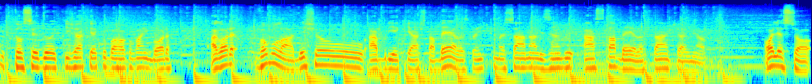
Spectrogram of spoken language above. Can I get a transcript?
o torcedor aqui já quer que o Barroca vá embora. Agora, vamos lá, deixa eu abrir aqui as tabelas pra gente começar analisando as tabelas, tá, Thiago Minhoca? Olha só.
